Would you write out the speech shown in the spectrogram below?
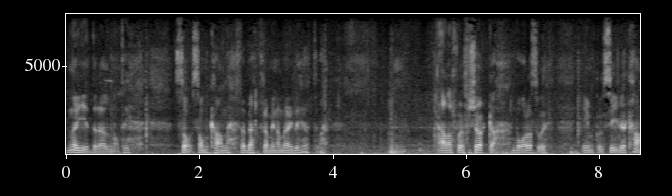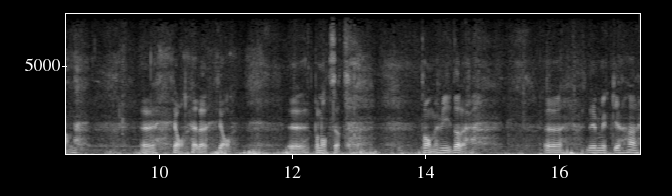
Något jidder eller någonting som, som kan förbättra mina möjligheter. Mm. Annars får jag försöka vara så impulsiv jag kan. Eh, ja, eller ja, eh, på något sätt ta mig vidare. Eh, det är mycket här.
